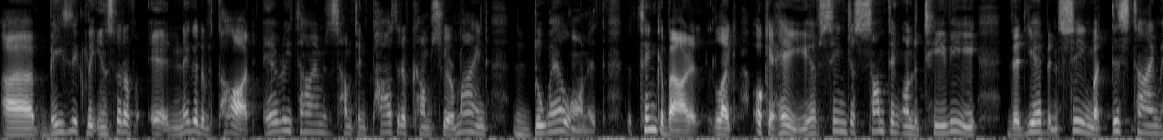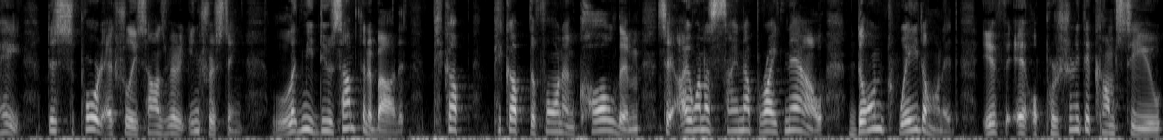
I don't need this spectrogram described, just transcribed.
uh, basically, instead of a negative thought, every time something positive comes to your mind, dwell on it. Think about it. Like, okay, hey, you have seen just something on the TV that you have been seeing, but this time, hey, this sport actually sounds very interesting. Let me do something about it. Pick up pick up the phone and call them say i want to sign up right now. Don't wait on it. If an opportunity comes to you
